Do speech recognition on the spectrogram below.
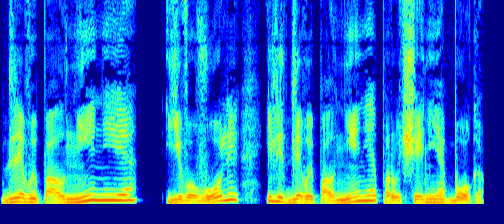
для выполнения его воли или для выполнения поручения Бога.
